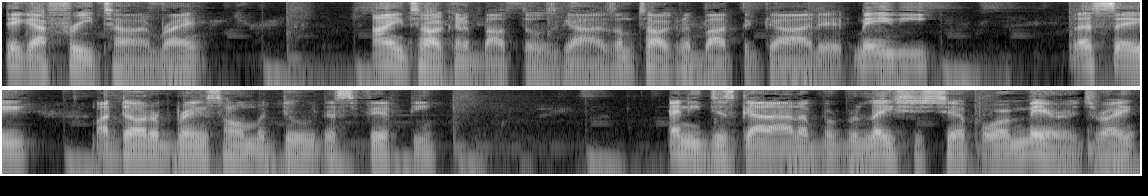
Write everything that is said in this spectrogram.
They got free time, right? I ain't talking about those guys. I'm talking about the guy that maybe, let's say, my daughter brings home a dude that's 50 and he just got out of a relationship or a marriage, right?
